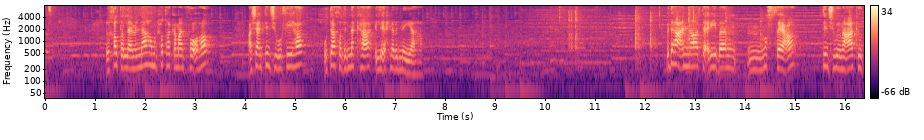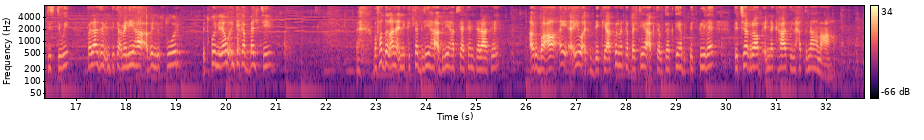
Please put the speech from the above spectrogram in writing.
الخلطة اللي عملناها ونحطها كمان فوقها عشان تنشوي فيها. وتاخذ النكهة اللي إحنا بدنا إياها. بدها على النار تقريبا نص ساعة تنشوي معك وتستوي فلازم أنت تعمليها قبل الفطور. تكوني لو أنت تبلتي بفضل أنا إنك تتبليها قبليها بساعتين ثلاثة أربعة أي أي وقت بدك إياه كل ما تبلتيها أكثر وتركتيها بالتتبيلة بتتشرب النكهات اللي حطيناها معاها.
